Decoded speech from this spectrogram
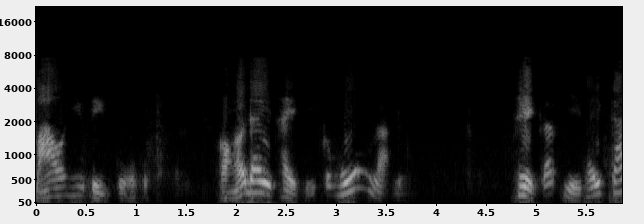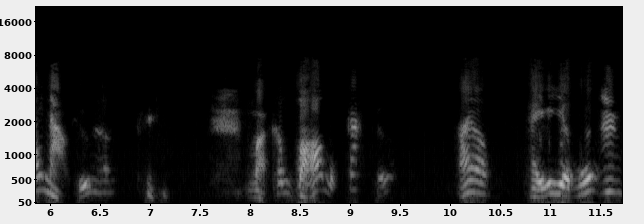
bao nhiêu tiền của của còn ở đây thầy chỉ có muốn là được thì các vị thấy cái nào sướng hơn? Mà không bỏ một cắt nữa. Phải không? Thầy bây giờ muốn ăn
